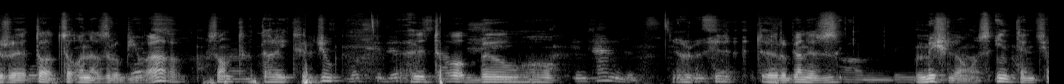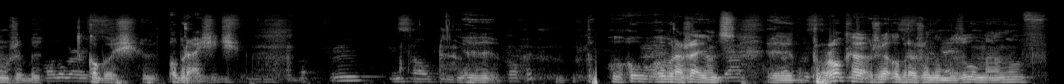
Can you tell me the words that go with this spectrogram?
że to, co ona zrobiła, sąd dalej twierdził, to było zrobione z myślą, z intencją, żeby kogoś obrazić. U- Obrażając y, proroka, że obrażono muzułmanów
